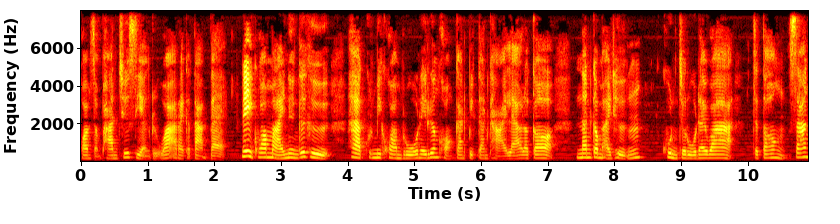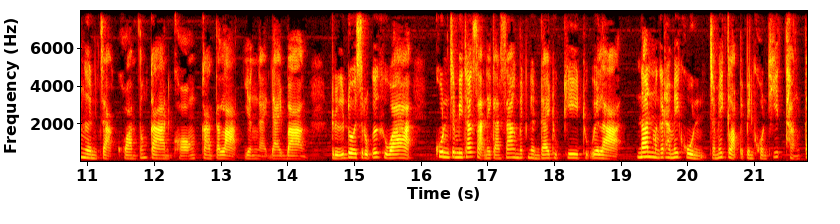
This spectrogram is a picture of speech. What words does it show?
ความสัมพันธ์ชื่อเสียงหรือว่าอะไรก็ตามแต่ ในอีกความหมายหนึ่งก็คือ หากคุณมีความรู้ในเรื่องของการปิดการขายแล้ว แล้วก็นั่นก็หมายถึง คุณจะรู้ได้ว่า จะต้องสร้างเงินจากความต้องการของการตลาดยังไงได้บ้าง หรือโดยสรุปก็คือว่า คุณจะมีทักษะในการสร้างเม็ดเงินได้ทุกที่ทุกเวลา นั่นมันก็ทำให้คุณจะไม่กลับไปเป็นคนที่ถังแต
